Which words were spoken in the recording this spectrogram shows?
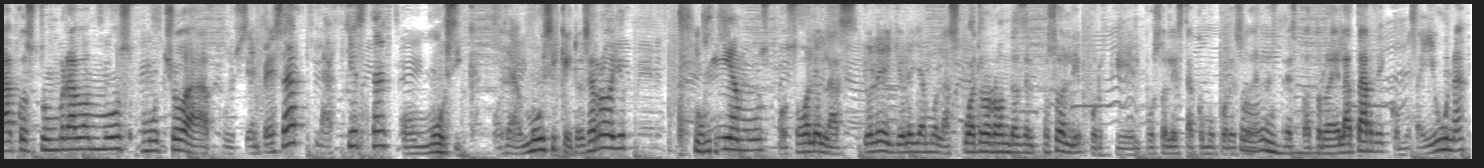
acostumbrábamos mucho a pues, empezar. La fiesta con música, o sea, música y todo ese rollo. Comíamos pozole, las, yo le, yo le llamo las cuatro rondas del pozole, porque el pozole está como por eso de las 3, 4 de la tarde, comes ahí una,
